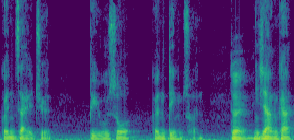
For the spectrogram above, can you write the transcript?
跟债券，比如说跟定存。对，你想想看，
